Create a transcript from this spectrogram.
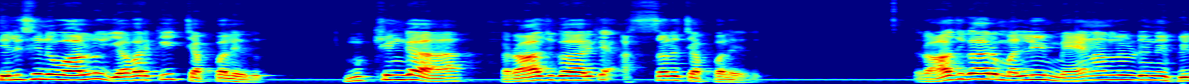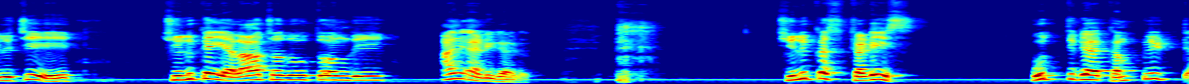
తెలిసిన వాళ్ళు ఎవరికీ చెప్పలేదు. ముఖ్యంగా రాజుగారికి అస్సలు చెప్పలేదు. రాజుగారు మళ్ళీ మేనల్లుడిని పిలిచి చిలుక ఎలా చదువుతోంది అని అడిగాడు. చిలుక స్టడీస్ పూర్తిగా కంప్లీట్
